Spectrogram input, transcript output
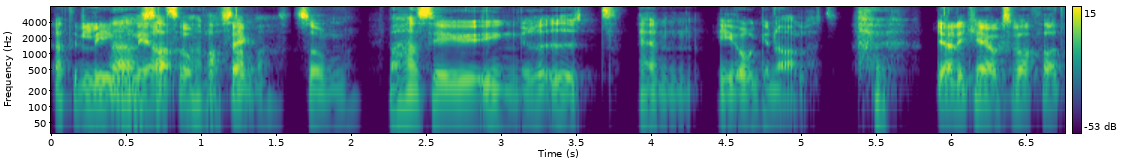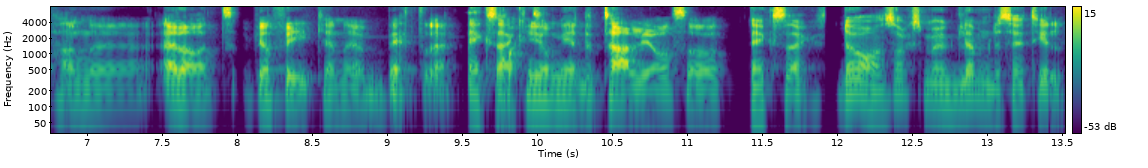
att det ligger Ja, ner så har perfekt? som, men han ser ju yngre ut än i originalet. Ja, det kan ju också vara för att han, eh, eller att grafiken är bättre. Man Exakt. kan göra mer detaljer så. Exakt. Det var en sak som jag glömde säga till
